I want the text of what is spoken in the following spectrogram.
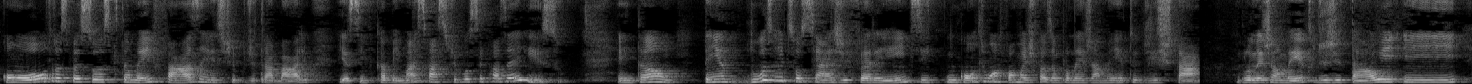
com outras pessoas que também fazem esse tipo de trabalho e assim fica bem mais fácil de você fazer isso. Então, tenha duas redes sociais diferentes e encontre uma forma de fazer um planejamento de estar, um planejamento digital e, e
